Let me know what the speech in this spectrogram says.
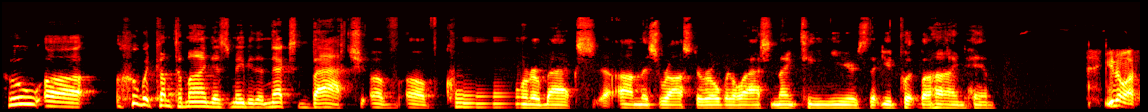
Who uh, who would come to mind as maybe the next batch of, of cornerbacks on this roster over the last 19 years that you'd put behind him? You know, I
